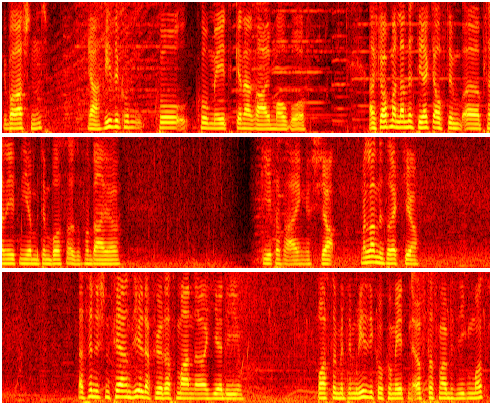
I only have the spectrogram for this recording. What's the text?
überraschend. Ja, Risikokomet General Maulwurf. Aber ich glaube, man landet direkt auf dem äh, Planeten hier mit dem Boss, also von daher geht das eigentlich. Ja, man landet direkt hier. Das finde ich einen fairen Deal dafür, dass man äh, hier die Bosse mit dem Risikokometen öfters mal besiegen muss.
